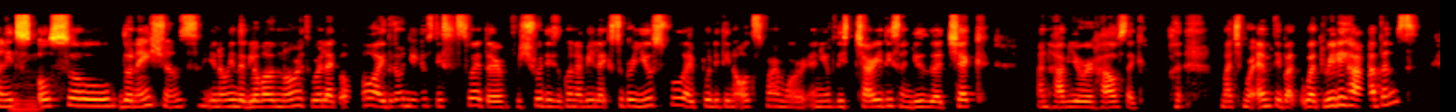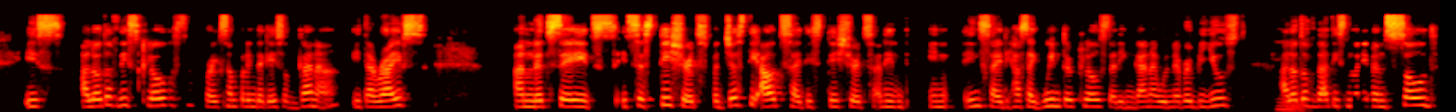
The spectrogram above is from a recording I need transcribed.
and it's Mhm. also donations. You know, in the global north, we're like, oh, I don't use this sweater. For sure, this is going to be like super useful. I put it in Oxfam or any of these charities and use the check and have your house like much more empty. But what really happens is a lot of these clothes, for example, in the case of Ghana, it arrives and let's say it's it says t-shirts but just the outside is t-shirts and in, in inside it has like winter clothes that in ghana will never be used a lot Mm. of that is not even sold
